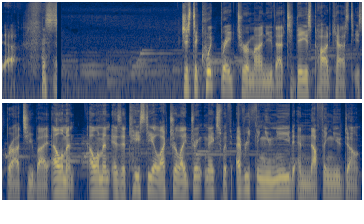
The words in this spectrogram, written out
yeah. Just a quick break to remind you that today's podcast is brought to you by Element. Element is a tasty electrolyte drink mix with everything you need and nothing you don't.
